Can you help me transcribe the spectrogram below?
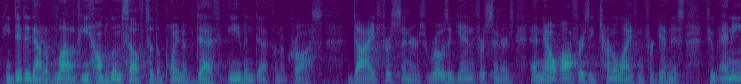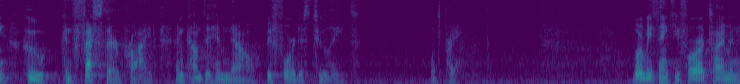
He did it out of love. He humbled himself to the point of death, even death on a cross, died for sinners, rose again for sinners, and now offers eternal life and forgiveness to any who confess their pride and come to him now before it is too late. Let's pray. Lord, we thank you for our time in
